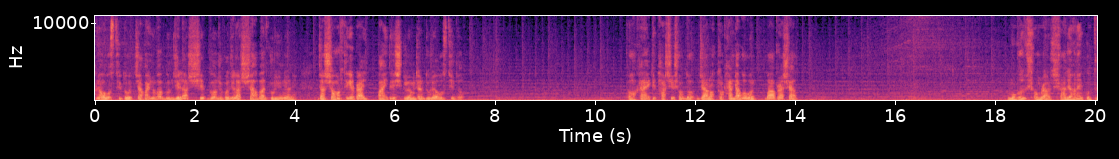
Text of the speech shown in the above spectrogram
লোহাখানা অবস্থিত চাঁপাইনবাবগঞ্জ জেলার শিবগঞ্জ উপজেলার শাহবাজপুর ইউনিয়নে যা শহর থেকে প্রায় পঁয়ত্রিশ কিলোমিটার দূরে অবস্থিত। লোহাখানা একটি ফার্সি শব্দ, যার অর্থ ঠান্ডা ভবন বা প্রাসাদ। মুঘল সম্রাট শাহজাহানের পুত্র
